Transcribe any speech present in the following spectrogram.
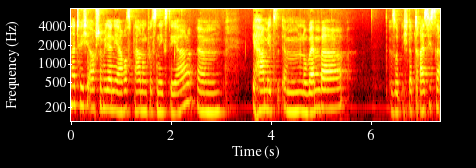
natürlich auch schon wieder in die Jahresplanung fürs nächste Jahr. Ähm, wir haben jetzt im November, also ich glaube 30.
